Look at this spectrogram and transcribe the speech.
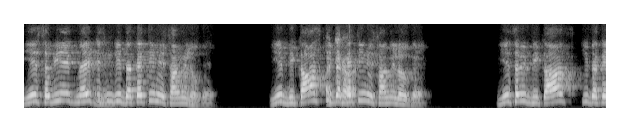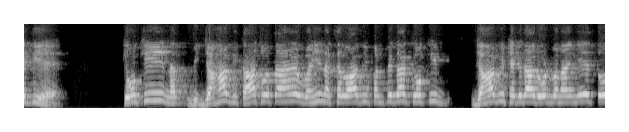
ये सभी एक नए किस्म हम्म। की डकैती में शामिल हो गए। ये विकास की अच्छा। डकैती में शामिल हो गए। ये सभी विकास की डकैती है। क्योंकि जहाँ विकास होता है, वहीं नक्सलवाद भी पनपेगा क्योंकि जहाँ भी ठेकेदार रोड बनाएँगे तो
